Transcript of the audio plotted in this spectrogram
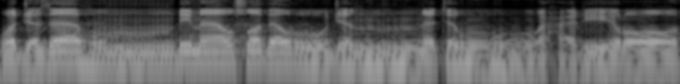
وجزاهم بما صبروا جنة وحريرا.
